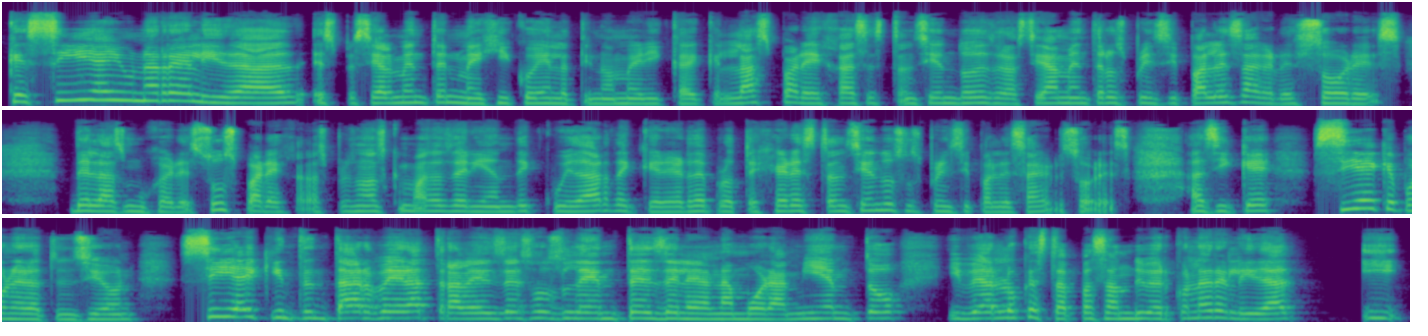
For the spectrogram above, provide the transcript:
que sí hay una realidad, especialmente en México y en Latinoamérica, de que las parejas están siendo desgraciadamente los principales agresores de las mujeres, sus parejas, las personas que más las deberían de cuidar, de querer, de proteger, están siendo sus principales agresores. Así que sí hay que poner atención, sí hay que intentar ver a través de esos lentes del enamoramiento y ver lo que está pasando y ver con la realidad y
